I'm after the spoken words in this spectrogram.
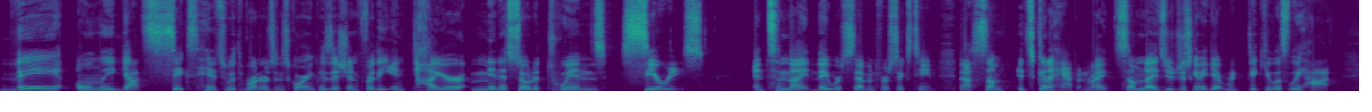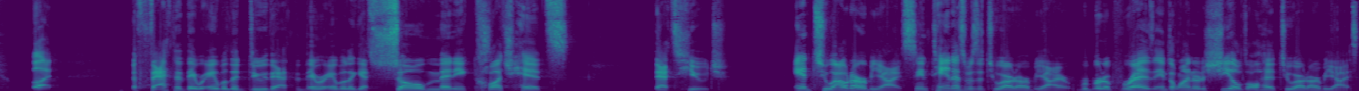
They only got six hits with runners in scoring position for the entire Minnesota Twins series. And tonight they were 7 for 16. Now some it's to happen, right? Some nights you're just to get ridiculously hot. But the fact that they were able to do that, that they were able to get so many clutch hits, that's huge. And two out RBIs. Santana's was a two out RBI. Roberto Perez and Delino DeShields all had two out RBIs.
